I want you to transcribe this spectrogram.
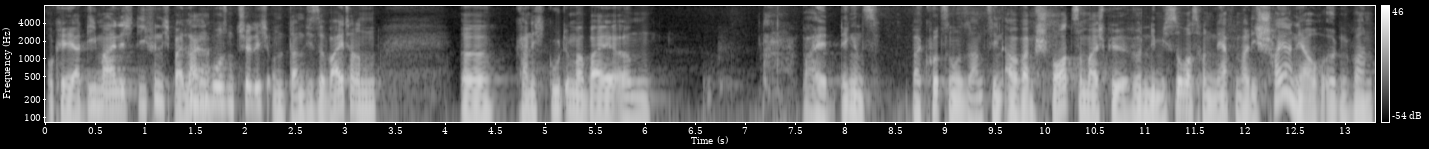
Okay, ja, die meine ich, die finde ich bei langen Ja. Hosen chillig und dann diese weiteren äh, kann ich gut immer bei, ähm, bei Dingens, bei kurzen Hosen anziehen. Aber beim Sport zum Beispiel würden die mich sowas von nerven, weil die scheuern ja auch irgendwann.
